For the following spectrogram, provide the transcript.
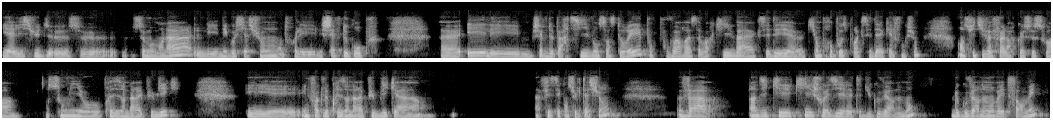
et à l'issue de ce, moment-là, les négociations entre les, chefs de groupe euh, et les chefs de parti vont s'instaurer pour pouvoir savoir qui va accéder, euh, qui on propose pour accéder à quelle fonction. Ensuite, il va falloir que ce soit soumis au président de la République. Et une fois que le président de la République a, a fait ses consultations, va indiquer qui choisit à la tête du gouvernement. Le gouvernement va être formé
